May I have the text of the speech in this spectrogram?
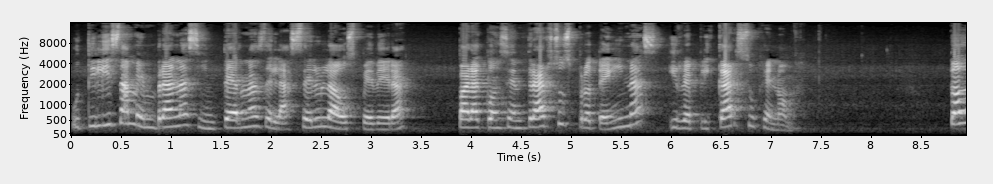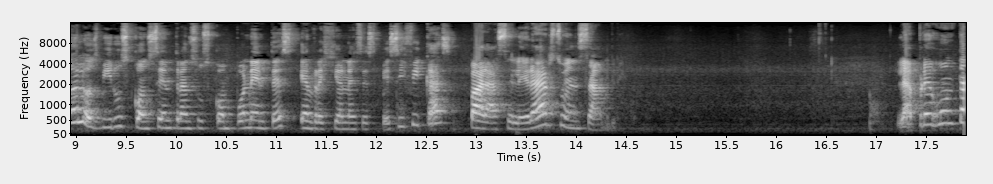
utiliza membranas internas de la célula hospedera para concentrar sus proteínas y replicar su genoma. Todos los virus concentran sus componentes en regiones específicas para acelerar su ensamble. La pregunta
